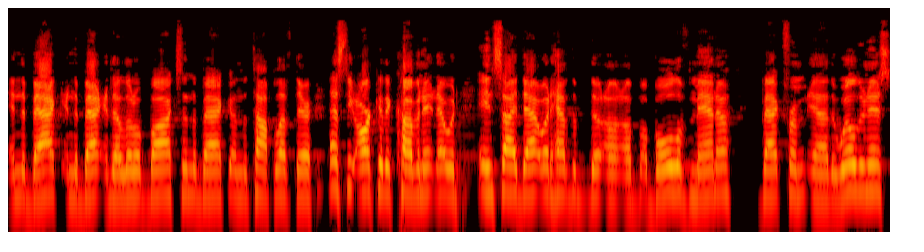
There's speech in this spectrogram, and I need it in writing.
in the back, in the back, the little box in the back on the top left there. That's the Ark of the Covenant. That would, inside that would have the, the uh, a bowl of manna back from uh, the wilderness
